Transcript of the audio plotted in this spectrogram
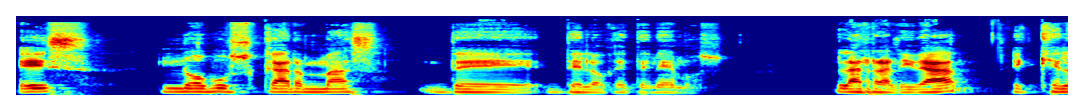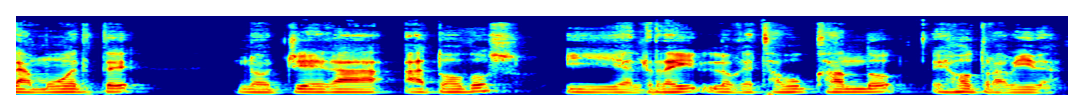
es no buscar más de, de lo que tenemos. La realidad es que la muerte nos llega a todos y el rey lo que está buscando es otra vida.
